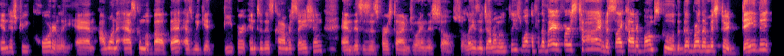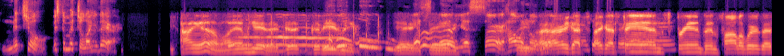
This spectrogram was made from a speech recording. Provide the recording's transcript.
Industry Quarterly. And I want to ask him about that as we get deeper into this conversation. And this is his first time joining this show. So, ladies and gentlemen, please welcome for the very first time to Psychotic Bump School, the good brother, Mr. David Mitchell. Mr. Mitchell, are you there? I am. I am here. Good. Good evening. Yeah. Yes, see, sir. Yes, sir. How in see, the I, I already got. I got fans, friends, and followers. I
